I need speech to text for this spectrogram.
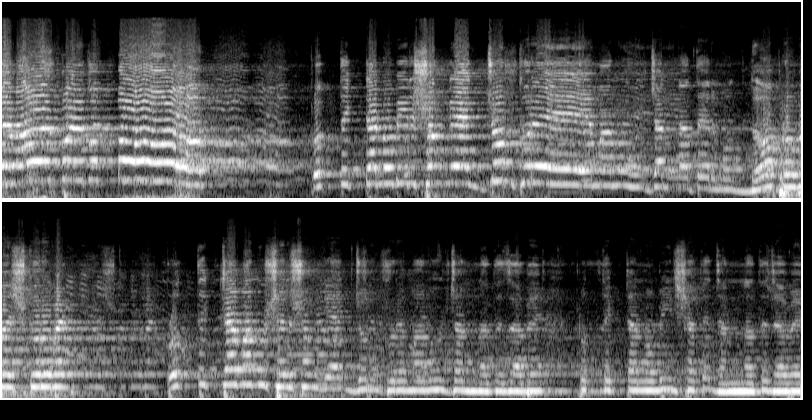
জানায়, পয়গম্বর, প্রত্যেকটা নবীর সঙ্গে একজন করে মানুষ জান্নাতের মধ্যে প্রবেশ করবে। প্রত্যেকটা মানুষের সঙ্গে একজন করে মানুষ জান্নাতে যাবে। প্রত্যেকটা নবীর সাথে জান্নাতে যাবে।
